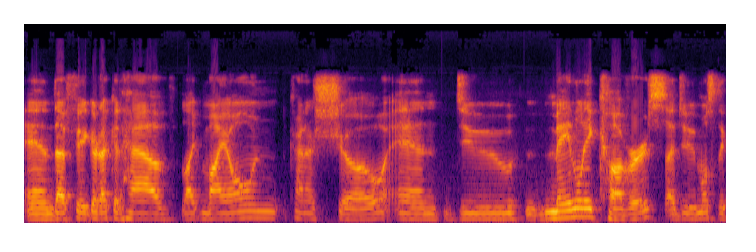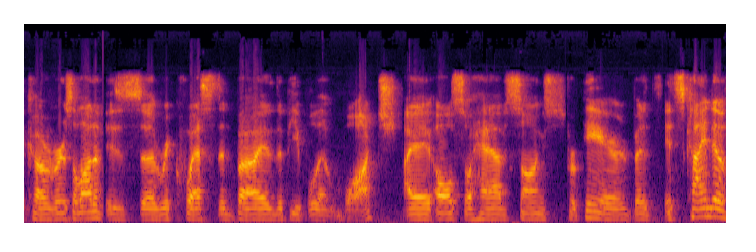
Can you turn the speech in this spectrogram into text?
and i figured i could have like my own kind of show and do mainly covers. I do mostly covers. A lot of is uh, requested by the people that watch. I also have songs prepared but it's, it's kind of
